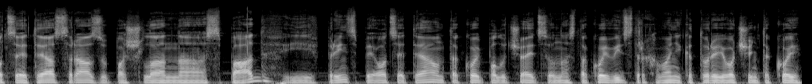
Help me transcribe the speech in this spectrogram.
ОЦТА сразу пошла на спад, и, в принципе, ОЦТА, он такой, получается, у нас такой вид страхования, который очень такой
